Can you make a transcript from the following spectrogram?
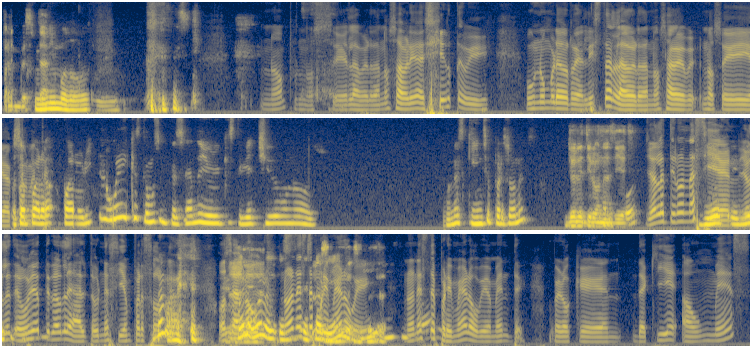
para empezar. Mínimo dos, güey. No, pues no sé, la verdad no sabría decirte, güey. Un número realista, la verdad no sabe, no sé O sea, para, para ahorita, güey, que estamos empezando, yo creo que estaría chido unos. unas 15 personas. Yo le tiro unas 10. Yo le tiro unas Diez, 100, yo diez. le voy a tirarle alto, unas 100 No, personas. mames. O sea, bueno, no, bueno, no es- en este primero, güey. No en este primero, obviamente. Pero que de aquí a un mes,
